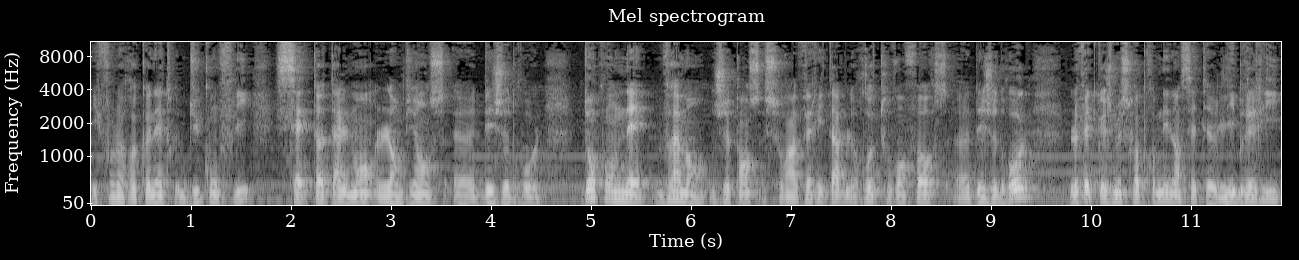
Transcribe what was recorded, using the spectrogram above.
il faut le reconnaître, du conflit, c'est totalement l'ambiance des jeux de rôle. Donc on est vraiment, je pense, sur un véritable retour en force euh, des jeux de rôle. Le fait que je me sois promené dans cette librairie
